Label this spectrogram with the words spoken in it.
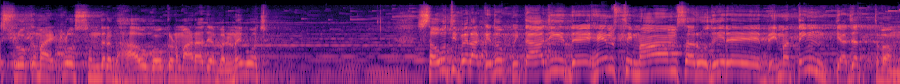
બે શ્લોકમાં એટલો સુંદર ભાવ ગોકર્ણ મહારાજે વર્ણવ્યો છે. સૌથી પહેલા કીધું, પિતાજી, દેહેમ સ્થિમામ સરુધિરે ભીમતિમ ત્યજત્વમ.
